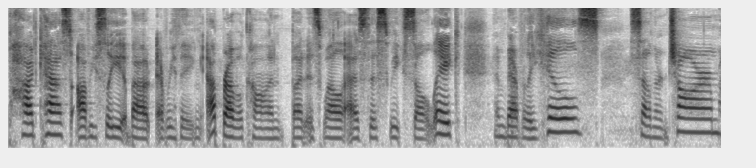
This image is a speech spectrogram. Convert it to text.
podcast obviously about everything at BravoCon, but as well as this week's Salt Lake and Beverly Hills Southern Charm,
